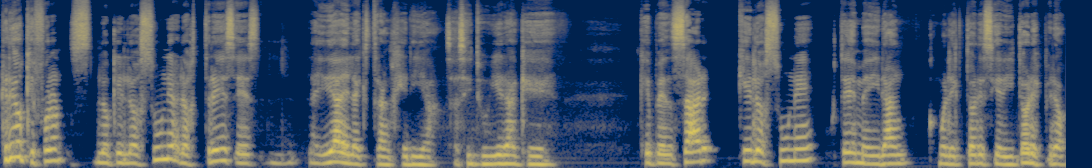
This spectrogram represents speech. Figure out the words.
Creo que fueron, lo que los une a los tres es la idea de la extranjería. O sea, si tuviera que, que pensar qué los une, ustedes me dirán como lectores y editores, pero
